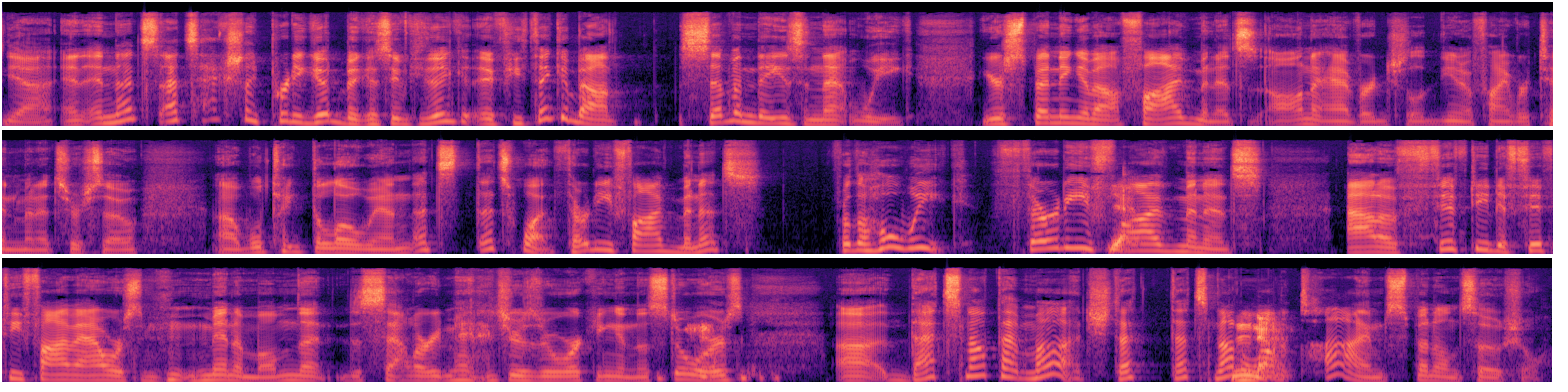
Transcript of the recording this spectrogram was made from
Yeah, and, and that's that's actually pretty good because if you think if you think about seven days in that week, you're spending about five minutes on average, you know, five or ten minutes or so. Uh, we'll take the low end. That's that's what thirty five minutes for the whole week. Thirty five yeah. minutes out of fifty to fifty five hours minimum that the salary managers are working in the stores. Uh, that's not that much. That that's not a no. lot of time spent on social.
